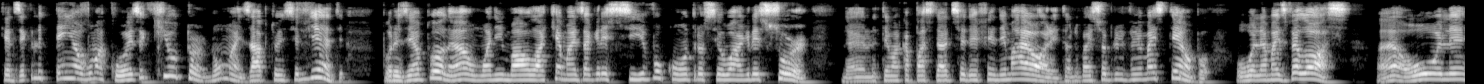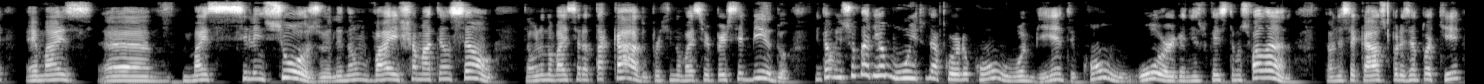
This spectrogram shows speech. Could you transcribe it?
quer dizer que ele tem alguma coisa que o tornou mais apto a esse ambiente. Por exemplo, né, um animal lá que é mais agressivo contra o seu agressor. Né, ele tem uma capacidade de se defender maior, então ele vai sobreviver mais tempo. Ou ele é mais veloz é, ou ele é mais, é, mais silencioso, ele não vai chamar atenção, então ele não vai ser atacado porque não vai ser percebido. Então isso varia muito de acordo com o ambiente, com o organismo que estamos falando. Então nesse caso, por exemplo, aqui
